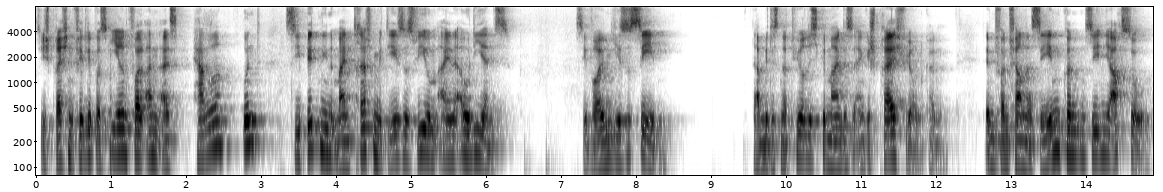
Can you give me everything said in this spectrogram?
Sie sprechen Philippus ehrenvoll an als Herr und sie bitten ihn um ein Treffen mit Jesus wie um eine Audienz. Sie wollen Jesus sehen. Damit ist natürlich gemeint, dass sie ein Gespräch führen können. Denn von ferne sehen konnten sie ihn ja auch so.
